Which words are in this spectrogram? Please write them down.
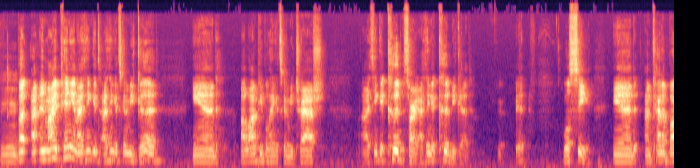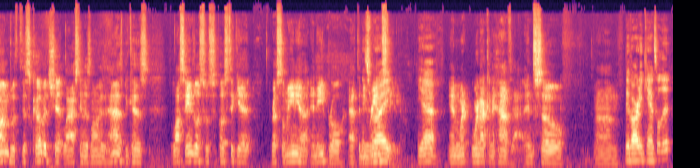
Mm. but uh, in my opinion, I think it's I think it's going to be good, and a lot of people think it's going to be trash. I think it could. Sorry, I think it could be good. It, we'll see. And I'm kind of bummed with this COVID shit lasting as long as it has because Los Angeles was supposed to get WrestleMania in April at the new That's Rams right. Stadium, Yeah, and we're we're not going to have that. And so, um, they've already canceled it.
